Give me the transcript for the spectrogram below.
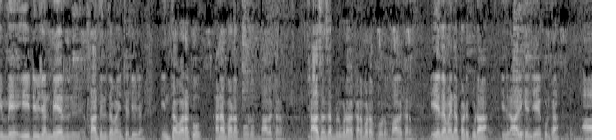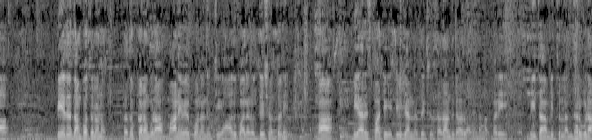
ఈ మే ఈ డివిజన్ మేయర్ ప్రాతినిధ్యం వహించే డివిజన్ ఇంతవరకు కనబడకపోవడం బాధాకరం. శాసనసభ్యుడు కూడా కనబడకపోవడం బాధాకరం. ఏదేమైనప్పటికీ కూడా ఇది రాజకీయం చేయకుండా ఆ పేద దంపతులను ప్రతి ఒక్కరం కూడా మానవీయ కోణం నుంచి ఆదుకోవాలనే ఉద్దేశంతో మా బీఆర్ఎస్ పార్టీ డివిజన్ అధ్యక్షుడు సదాంత్ గారు మరి మిగతా మిత్రులందరూ కూడా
